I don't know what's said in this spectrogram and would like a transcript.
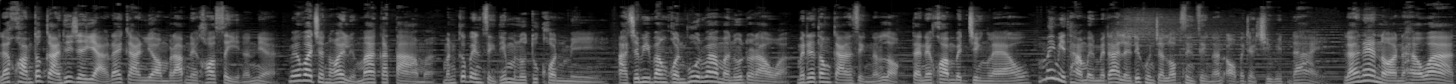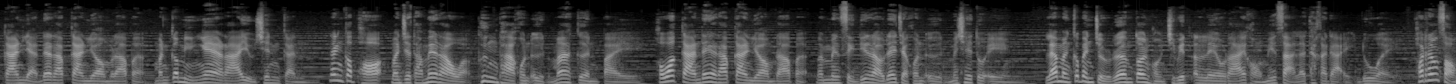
และความต้องการที่จะอยากได้การยอมรับในข้อ 4 นั้นเนี่ยไม่ว่าจะน้อยหรือมากก็ตามอะมันก็เป็นสิ่งที่มนุษย์ทุกคนมี อาจจะมีบางคนพูดว่ามนุษย์เราอะไม่ได้ต้องการสิ่งนั้นหรอก แต่ในความเป็นจริงแล้ว ไม่มีทางเป็นไปได้เลยที่คุณจะลบสิ่งสิ่งนั้นออกไปจากชีวิตวิตได้ และแน่นอนนะฮะว่าการอยากได้รับการยอมรับอะมันก็มีแง่ร้ายอยู่เช่นกัน นั่นก็เพราะมันจะทำให้เราอะพึ่งพาคนอื่นมากเกินไป เพราะว่าการได้รับการยอมรับอะมันเป็นสิ่งที่เราได้จากคนอื่นไม่ใช่ตัวเอง และมันก็เป็นจุดเริ่มต้นของชีวิตอันเลวร้ายของมิสาและทาคาดะเองด้วย เพราะทั้งสอง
